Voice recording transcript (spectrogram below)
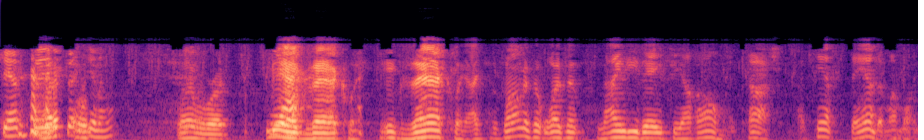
Can't say anything, you know. Whatever works. Yeah, Yeah. exactly, exactly. I, as long as it wasn't 90 Day Fiancé. Oh my gosh, I can't stand them. I'm like,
